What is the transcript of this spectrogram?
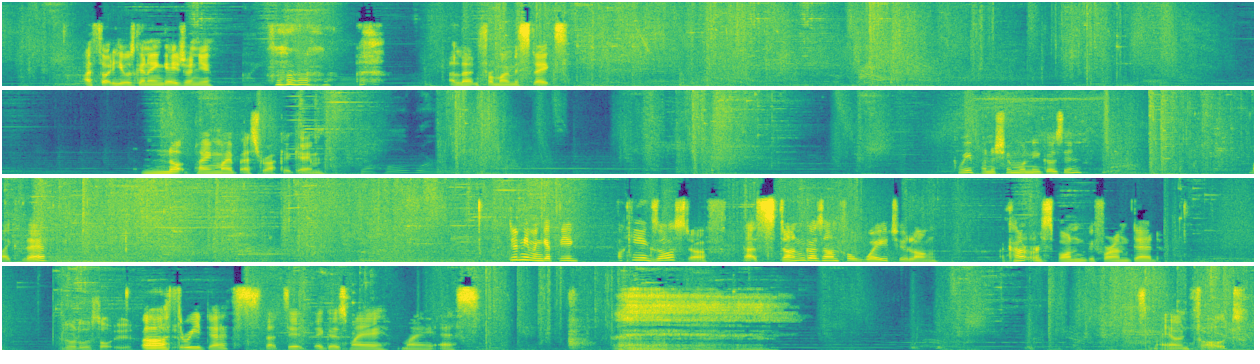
I thought he was going to engage on you. I stand tall. I learned from my mistakes. Not playing my best Raka game. The whole world in balance. Can we punish him when he goes in? Like there? Didn't even get the fucking exhaust off. That stun goes on for way too long. I can't respond before I'm dead. Nautilus ult you. Oh, three deaths. That's it. There goes my my S. It's my own fault.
